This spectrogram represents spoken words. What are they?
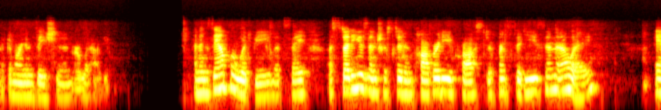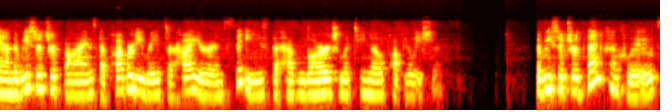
like an organization or what have you. An example would be, let's say, a study is interested in poverty across different cities in LA, and the researcher finds that poverty rates are higher in cities that have large Latino populations. The researcher then concludes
